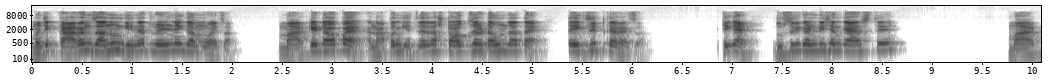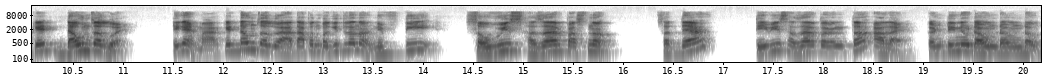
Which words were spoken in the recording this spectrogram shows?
म्हणजे कारण जाणून घेण्यात वेळ नाही गमवायचा. मार्केट अप आहे आणि आपण घेतलेला स्टॉक जर डाऊन जात आहे तर एक्झिट करायचं. ठीक आहे? दुसरी कंडिशन काय असते? मार्केट डाऊन चालू आहे. ठीक आहे? मार्केट डाऊन चालू आहे. आता आपण बघितलं ना निफ्टी सव्वीस हजार पासनं सध्या तेवीस हजार पर्यंत आलाय. कंटिन्यू डाऊन डाऊन डाऊन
